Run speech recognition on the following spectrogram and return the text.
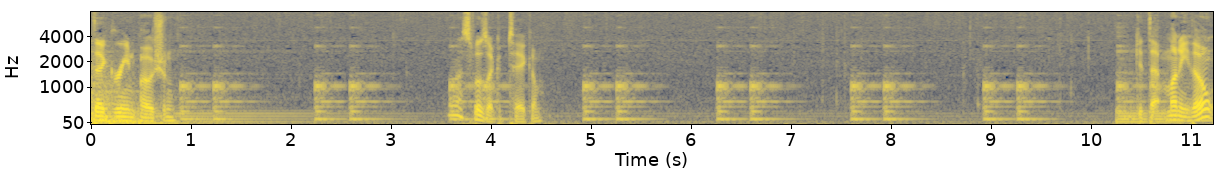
need that green potion. Well, I suppose I could take them. Get that money, though.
